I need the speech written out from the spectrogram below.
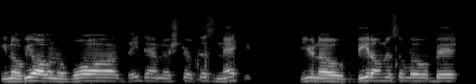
You know, we all on the wall. They damn near stripped us naked. You know, beat on us a little bit.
